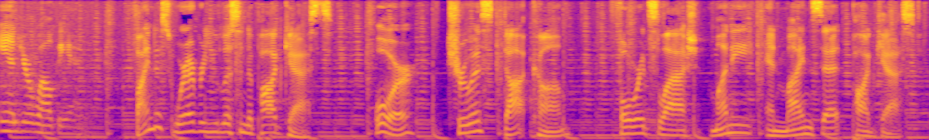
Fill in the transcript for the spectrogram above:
and your well being. Find us wherever you listen to podcasts or truist.com forward slash money and mindset podcast.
